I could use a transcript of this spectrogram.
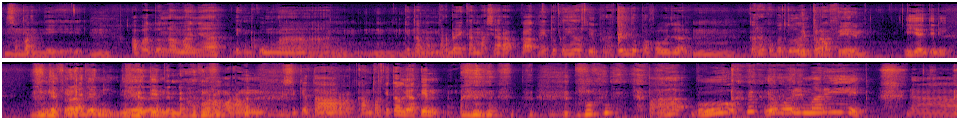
Seperti Hmm. apa tuh namanya lingkungan. Kita memperdayakan masyarakat. Nah itu kayaknya harus diperhatiin tuh Pak Fauzan. Hmm. karena kebetulan Diperhatiin. profit iya jadi liatin aja nih liatin. Orang-orang sekitar kantor kita liatin. Pak Bu ya mari mari. Nah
